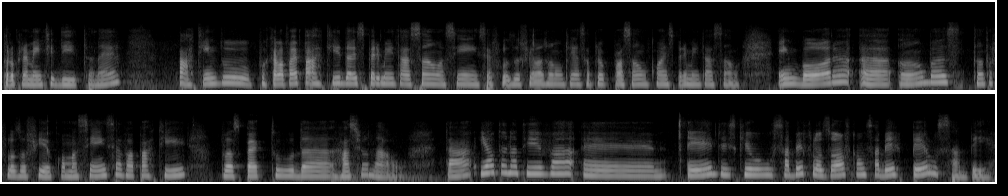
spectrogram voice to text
propriamente dita, né? Partindo, porque ela vai partir da experimentação, a ciência, a filosofia, ela já não tem essa preocupação com a experimentação. Embora uh, ambas, tanto a filosofia como a ciência, vá partir do aspecto da racional, tá? E a alternativa é, E diz que o saber filosófico é um saber pelo saber.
